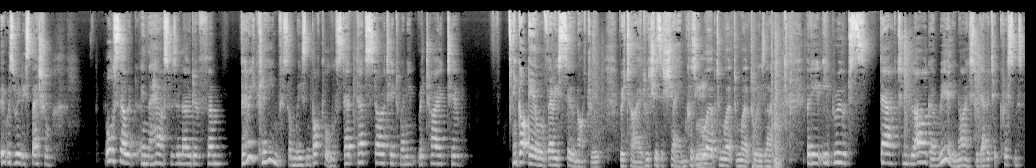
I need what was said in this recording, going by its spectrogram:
it was really special. Also in the house was a load of um, very clean, for some reason, bottles. Dad, Dad started when he retired to. He got ill very soon after he retired, which is a shame because he worked and worked and worked all his life. But he, he brewed stout and lager, really nice. We'd have it at Christmas.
